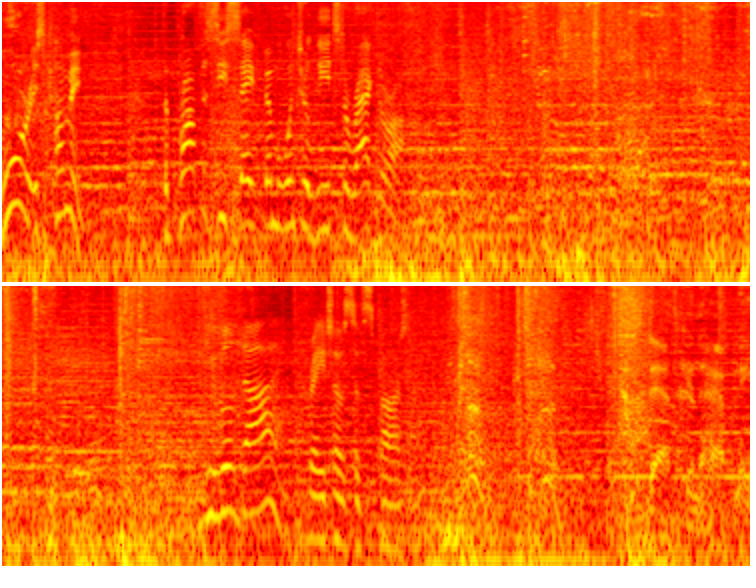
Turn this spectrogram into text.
War is coming! The prophecies say Fimbulwinter leads to Ragnarok. You will die, Kratos of Sparta. Death can have me.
